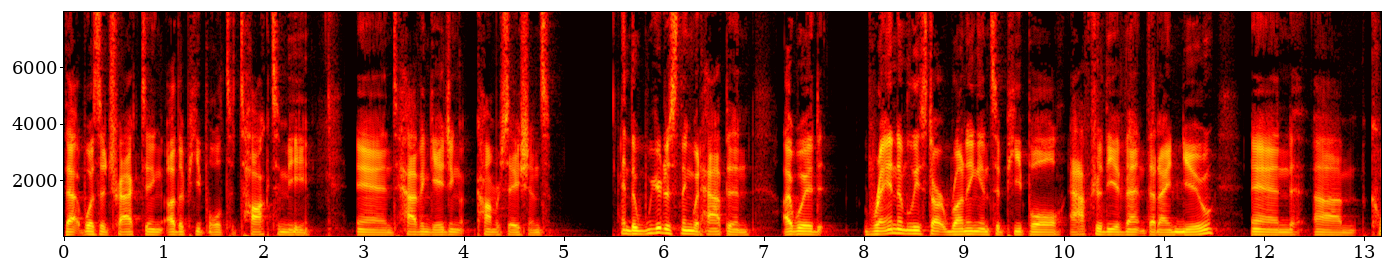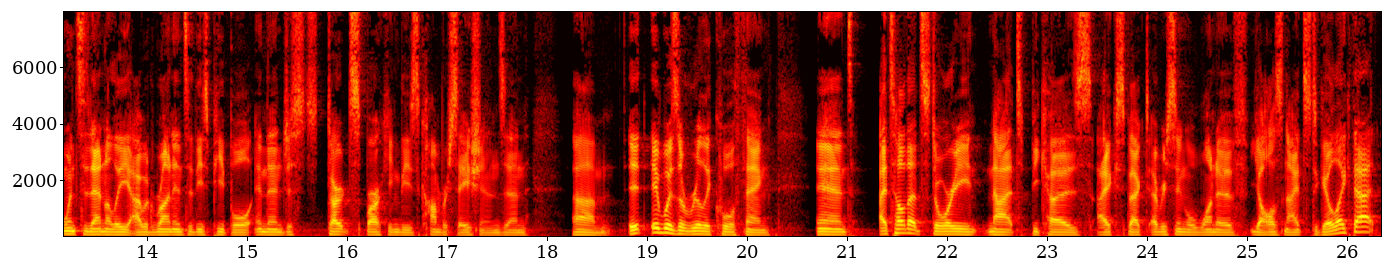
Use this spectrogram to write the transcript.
that was attracting other people to talk to me and have engaging conversations. And the weirdest thing would happen. I would randomly start running into people after the event that I knew. And um, coincidentally, I would run into these people and then just start sparking these conversations. And um, it, it was a really cool thing. And I tell that story not because I expect every single one of y'all's nights to go like that,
